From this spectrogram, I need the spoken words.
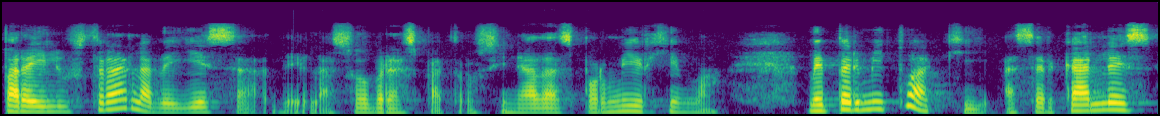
Para ilustrar la belleza de las obras patrocinadas por Mirjima, me permito aquí acercarles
